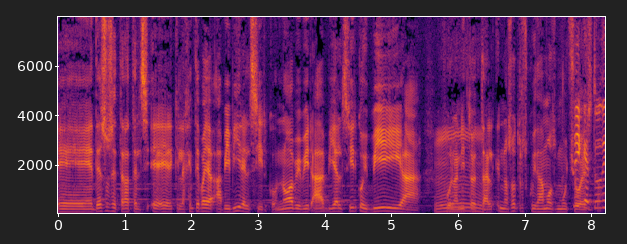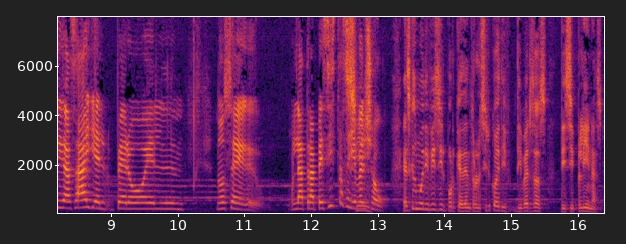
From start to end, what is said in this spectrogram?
eh, de eso se trata, el ci- eh, que la gente vaya a vivir el circo, no a vivir, ah, vi al circo y vi a fulanito de Mm. tal. Nosotros cuidamos mucho Sí, que esto. tú digas, ay, el, pero el, no sé, la trapecista se lleva el Sí. show. Es que es muy difícil porque dentro del circo hay di- diversas disciplinas.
